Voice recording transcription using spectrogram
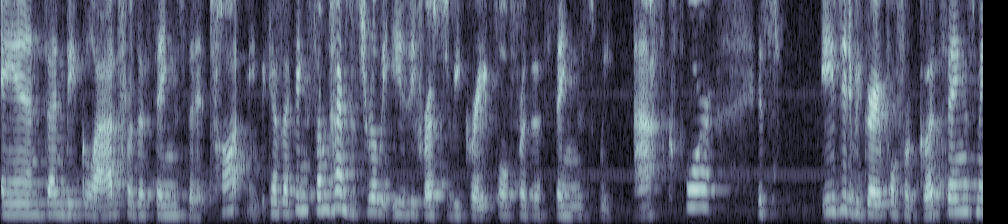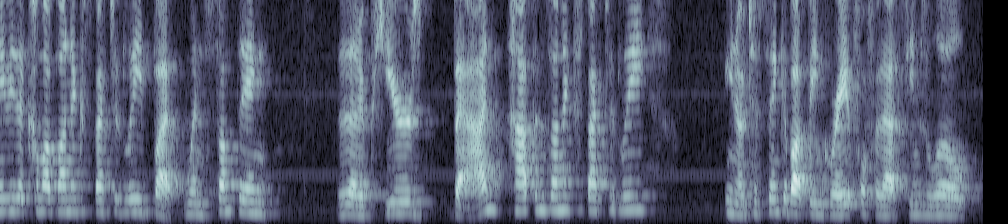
and then be glad for the things that it taught me. Because I think sometimes it's really easy for us to be grateful for the things we ask for. It's easy to be grateful for good things, maybe that come up unexpectedly. But when something that appears bad happens unexpectedly, you know, to think about being grateful for that seems a little,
